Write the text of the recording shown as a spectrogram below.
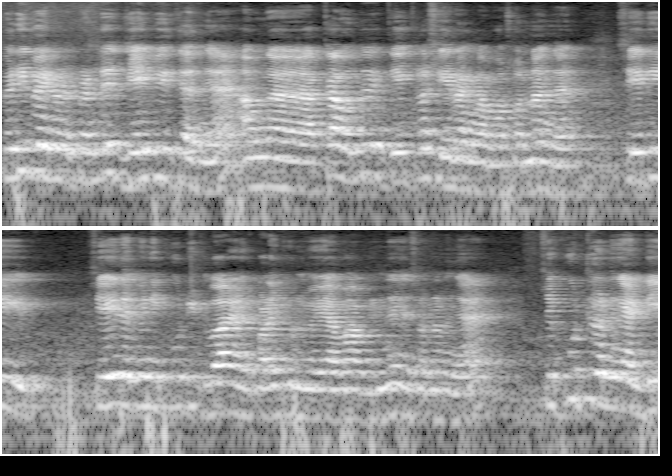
பெரிய பையனோட ஃப்ரெண்டு ஜேபி இருக்காங்க. அவங்க அக்கா வந்து கேக்லாம் செய்கிறாங்களாம்மா சொன்னாங்க. சரி சரி தம்பி நீ கூட்டிகிட்டு வா எனக்கு பழக்கி விடுவையாமா அப்படின்னு சொன்னானுங்க. சரி கூப்பிட்டு வந்துங்க ஆண்டி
